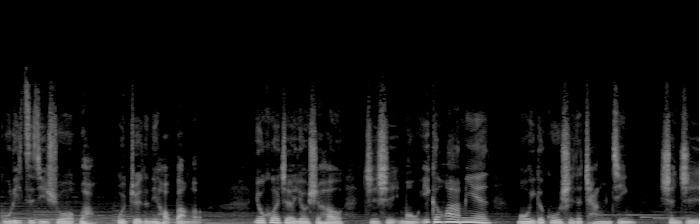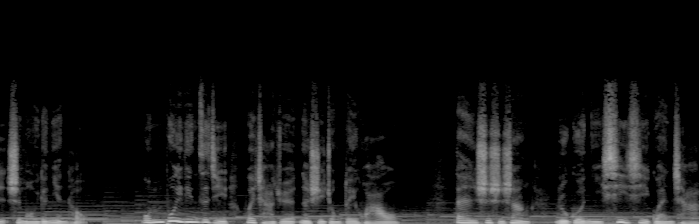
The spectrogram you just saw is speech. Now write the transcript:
鼓励自己说：“哇，我觉得你好棒哦。”又或者有时候只是某一个画面、某一个故事的场景，甚至是某一个念头，我们不一定自己会察觉那是一种对话哦。但事实上，如果你细细观察，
